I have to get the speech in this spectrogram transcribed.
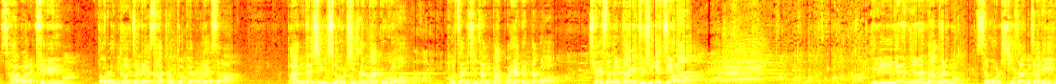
4월 7일 또는 그 전에 사전 투표를 해서 반드시 서울시장 바꾸고 부산시장 바꿔야 된다고 최선을 다해 주시겠죠? 반대한다고 제가 막 사람 1년여 남은 서울시장 자리.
